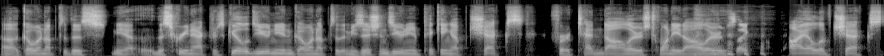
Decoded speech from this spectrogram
uh, going up to this, you know, the Screen Actors Guild Union, going up to the Musicians Union, picking up checks for ten dollars, twenty dollars, like pile of checks,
